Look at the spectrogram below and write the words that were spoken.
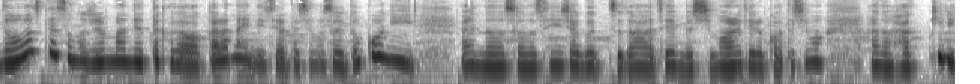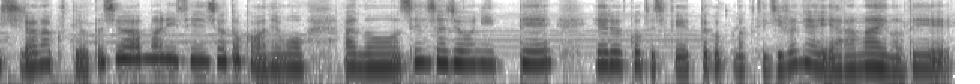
どうしてその順番で言ったかがわからないんですよ。私もそれどこに、あの、その洗車グッズが全部しまわれてるか、私も、あの、はっきり知らなくて、私はあんまり洗車とかはね、もう、あの、洗車場に行ってやることしかやったことなくて、自分ではやらないので、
